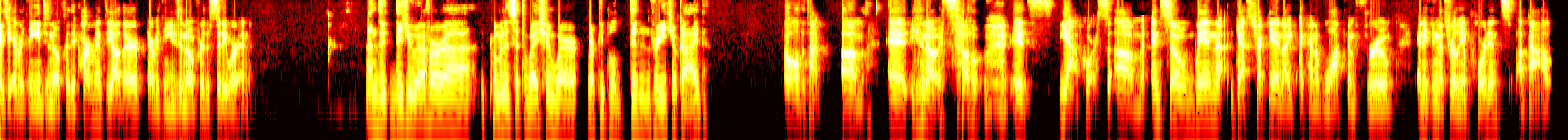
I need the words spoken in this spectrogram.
gives you everything you need to know for the apartment, the other, everything you need to know for the city we're in. And did, did you ever uh, come in a situation where, where people didn't read your guide? Oh, all the time. Um, and you know, it's so it's yeah, of course. Um, and so when guests check in, I, I kind of walk them through anything that's really important about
